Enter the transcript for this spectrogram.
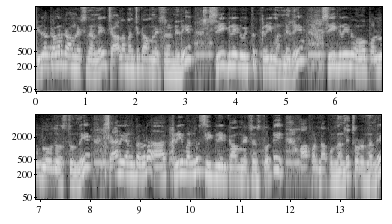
ఇదో కలర్ కాంబినేషన్ అండి. చాలా మంచి కాంబినేషన్ అండి ఇది. సీ గ్రీన్ విత్ క్రీమ్ అండి ఇది. సీ గ్రీన్ పళ్ళు బ్లౌజ్ వస్తుంది. శారీ అంతా కూడా cream and sea green combinations తోటి ఆఫ్ అండ్ ఆఫ్ ఉందండి. చూడండి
